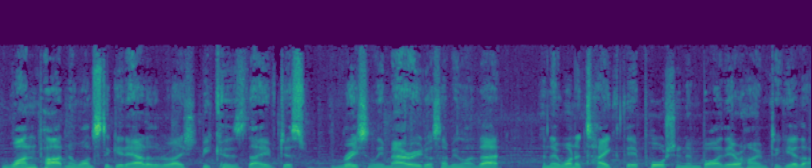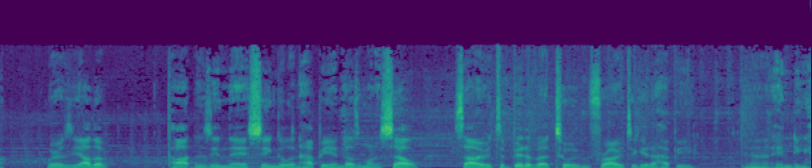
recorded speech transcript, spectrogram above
one partner wants to get out of the relationship because they've just recently married or something like that, and they want to take their portion and buy their home together, whereas the other partner's in there single and happy and doesn't want to sell. So it's a bit of a to and fro to get a happy uh, ending.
